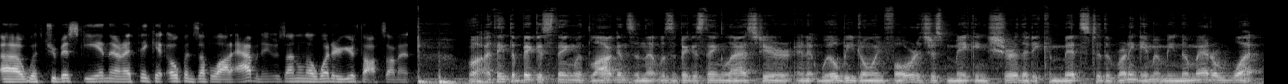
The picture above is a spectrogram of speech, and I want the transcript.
uh, with Trubisky in there, and I think it opens up a lot of avenues. I don't know. What are your thoughts on it? Well, I think the biggest thing with Loggains, and that was the biggest thing last year, and it will be going forward, is just making sure that he commits to the running game. I mean, no matter what,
